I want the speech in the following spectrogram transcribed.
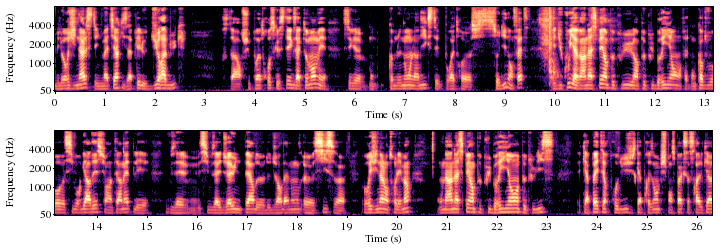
Mais l'original, c'était une matière qu'ils appelaient le Durabuc. Alors, je ne sais pas trop ce que c'était exactement, mais c'est bon, comme le nom l'indique, c'était pour être euh, solide en fait. Et du coup, il y avait un aspect un peu plus, un peu plus brillant en fait. Donc, quand vous, si vous regardez sur internet, les, si vous avez déjà eu une paire de, Jordan 6 euh, originales entre les mains, on a un aspect un peu plus brillant, un peu plus lisse, qui n'a pas été reproduit jusqu'à présent. Puis je pense pas que ça sera le cas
